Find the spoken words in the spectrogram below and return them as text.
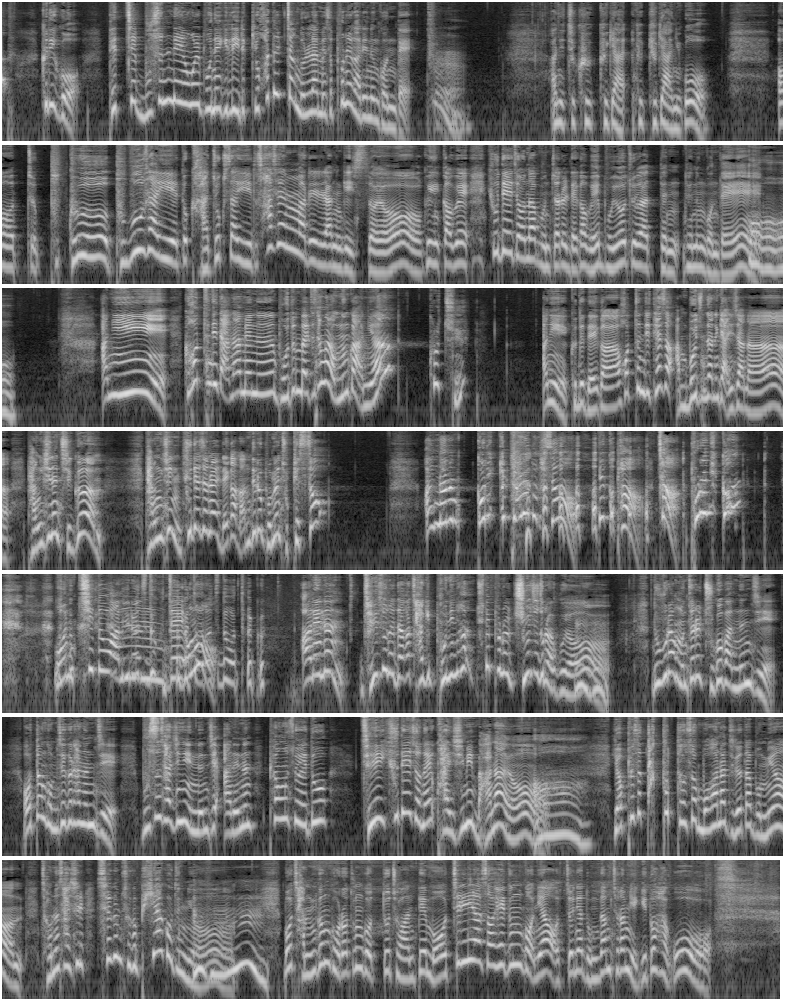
그리고 대체 무슨 내용을 보내길래 이렇게 화들짝 놀라면서 폰을 가리는 건데? 음. 아니, 저, 그, 그게, 아, 그, 그게 아니고, 어, 저, 부, 그, 부부 사이에도 가족 사이에도 사생활이라는 게 있어요. 그러니까 왜 휴대전화 문자를 내가 왜 보여줘야 된, 되는 건데. 어어. 어. 아니, 그 허튼 짓 안 하면은 보든 말든 상관없는 거 아니야? 그렇지. 아니, 근데 내가 허튼 짓 해서 안 보여준다는 게 아니잖아. 당신은 지금, 당신 휴대전화를 내가 맘대로 보면 좋겠어? 아니, 나는 꺼리낄 게 하나도 없어. 빼고파. 자, 보라니까? 원치도 않는데, 떨어지도 못하고. 아내는 제 손에다가 자기 본인 휴대폰을 쥐어주더라고요. 음. 누구랑 문자를 주고받는지, 어떤 검색을 하는지, 무슨 사진이 있는지 아내는 평소에도 제 휴대전화에 관심이 많아요. 아. 옆에서 딱 붙어서 뭐 하나 들여다보면 저는 사실 슬금슬금 피하거든요. 음흠. 뭐 잠금 걸어둔 것도 저한테 뭐 찔려서 해둔 거냐 어쩌냐 농담처럼 얘기도 하고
